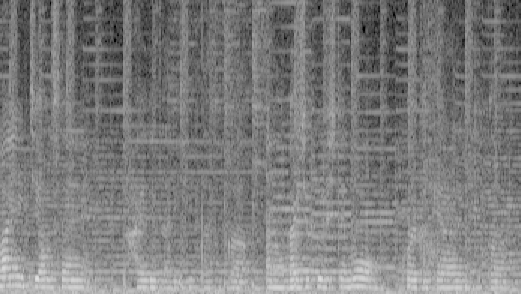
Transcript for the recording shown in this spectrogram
毎日温泉入れたりだとかあの外食しても声かけられるとか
